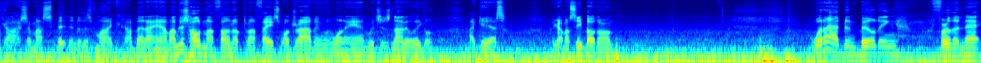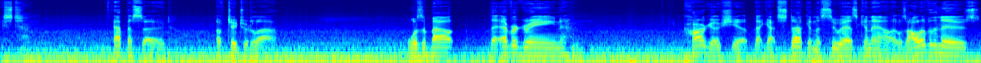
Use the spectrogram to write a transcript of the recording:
gosh, am I spitting into this mic? I bet I am. I'm just holding my phone up to my face while driving with one hand, which is not illegal, I guess. I got my seatbelt on. What I had been building for the next episode of to Lie was about the Evergreen cargo ship that got stuck in the Suez Canal. It was all over the news.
